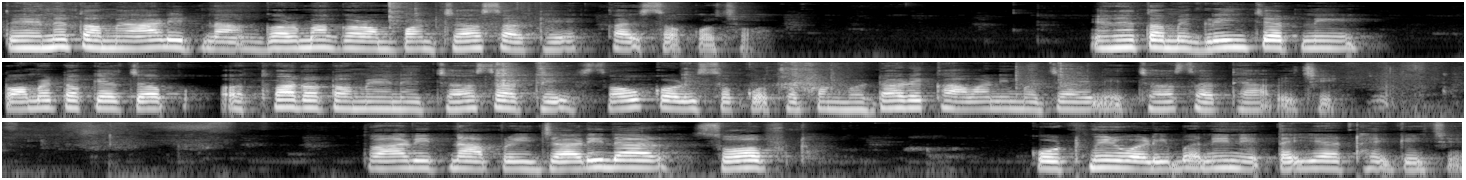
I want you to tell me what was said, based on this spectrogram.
તો એને તમે આ રીતના ગરમા ગરમ પણ ચા સાથે ખાઈ શકો છો. એને તમે ગ્રીન ચટણી, ટોમેટો કેચઅપ અથવા તો તમે એને ચા સાથે સર્વ કરી શકો છો, પણ વધારે ખાવાની મજા એને ચા સાથે આવે છે. તો આ રીતના આપણી જાળીદાર, સોફ્ટ કોથમીરવાળી બનીને તૈયાર થઈ ગઈ છે.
